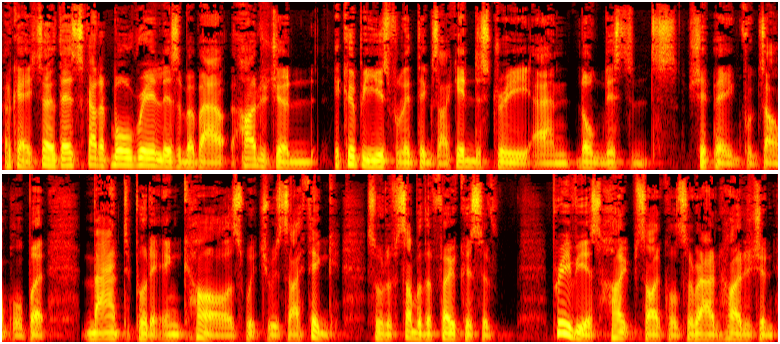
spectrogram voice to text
Okay, so there's kind of more realism about hydrogen. It could be useful in things like industry and long distance shipping, for example, but mad to put it in cars, which was, I think, sort of some of the focus of previous hype cycles around hydrogen.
